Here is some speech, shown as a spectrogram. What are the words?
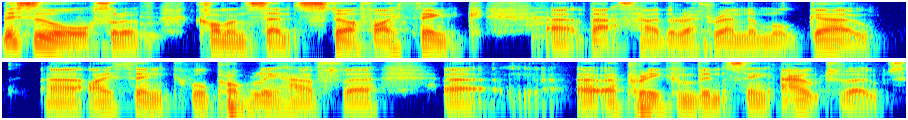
This is all sort of common sense stuff. I think uh, that's how the referendum will go. Uh, I think we'll probably have uh, uh, a a pretty convincing outvote.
